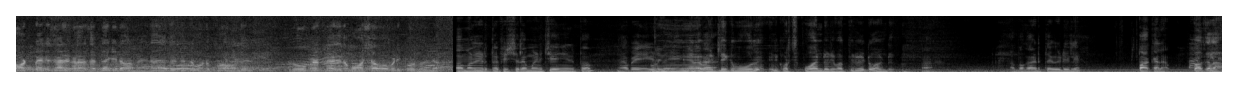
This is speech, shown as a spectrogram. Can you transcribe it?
ഹോട്ട് ബാഗും കാര്യങ്ങൾ സെറ്റാക്കിയിട്ട് വന്നത് അതിനകത്ത് ഇട്ടിട്ട് കൊണ്ടിപ്പോൾ അതുകൊണ്ട് റൂമിലെത്തുന്ന മോശമാവോ പിടിക്കൊന്നുമില്ല നമ്മൾ എടുത്ത ഫിഷെല്ലാം മേടിച്ച് കഴിഞ്ഞപ്പം അപ്പോൾ ഇങ്ങനെ വീട്ടിലേക്ക് പോകുന്നത് ഇനി കുറച്ച് പോകാണ്ട് ഒരു പത്ത് രൂപ പോകാണ്ട്. അപ്പോൾ അടുത്ത വീഡിയോയിൽ പാക്കലാം പാക്കലാം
